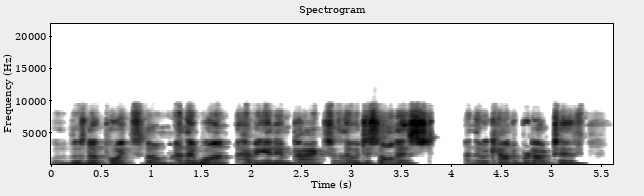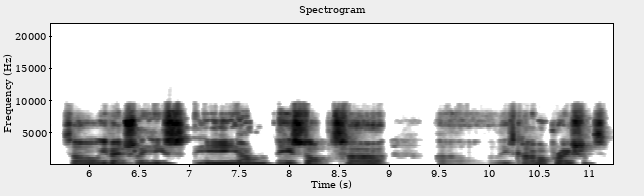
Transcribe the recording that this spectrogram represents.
there's no point to them, and they weren't having an impact, and they were dishonest, and they were counterproductive. So eventually, he's he um, he stopped uh, uh these kind of operations.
